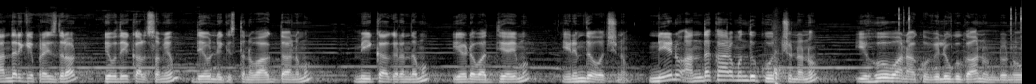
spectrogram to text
అందరికీ ప్రైజ్ దలాడ్ ఈ ఉదయకాల సమయం దేవునికి ఇస్తున్న వాగ్దానము మీకా గ్రంథము ఏడవ అధ్యాయము ఎనిమిదవ వచనం. నేను అంధకారమందు కూర్చున్నను యహోవా నాకు వెలుగుగా నుండును.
